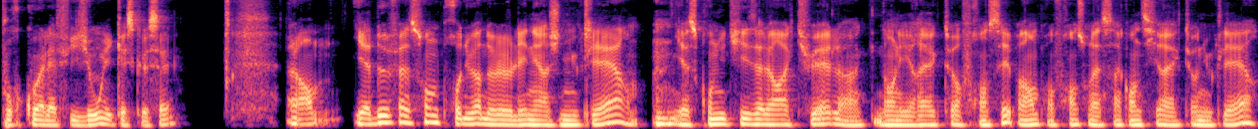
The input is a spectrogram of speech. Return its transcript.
pourquoi la fusion et qu'est-ce que c'est? Alors, il y a deux façons de produire de l'énergie nucléaire. Il y a ce qu'on utilise à l'heure actuelle dans les réacteurs français. Par exemple, en France, on a 56 réacteurs nucléaires.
